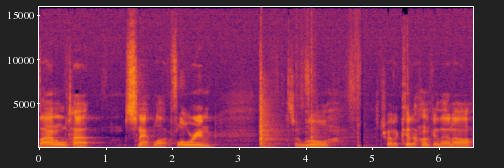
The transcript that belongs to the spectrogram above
vinyl type snap lock flooring. So we'll try to cut a hunk of that off.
